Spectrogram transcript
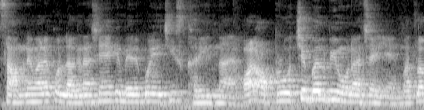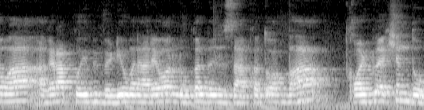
सामने वाले को लगना चाहिए कि मेरे को ये चीज़ खरीदना है और अप्रोचेबल भी होना चाहिए। मतलब वहाँ अगर आप कोई भी वीडियो बना रहे हो और लोकल बिज़नेस आपका तो आप वहाँ कॉल टू एक्शन दो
